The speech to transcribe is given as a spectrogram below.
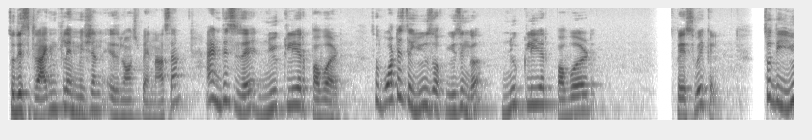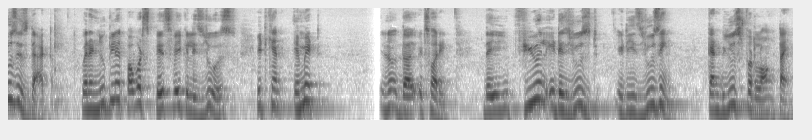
So this Dragonfly mission is launched by NASA and this is a nuclear powered. So what is the use of using a nuclear powered space vehicle? So the use is that when a nuclear powered space vehicle is used, it can emit, you know, the it, sorry, the fuel it is used, it is using can be used for a long time.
